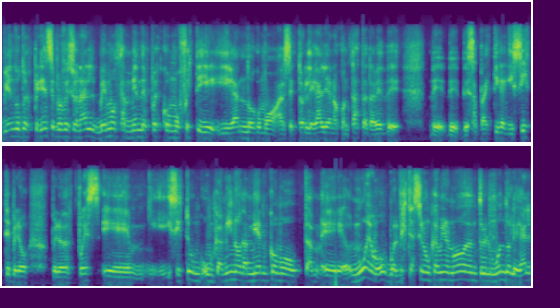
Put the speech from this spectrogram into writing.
viendo tu experiencia profesional, vemos también después cómo fuiste llegando como al sector legal, ya nos contaste a través de, esa práctica que hiciste, pero, pero después eh, hiciste un, camino también como eh, nuevo, volviste a hacer un camino nuevo dentro del mundo legal,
